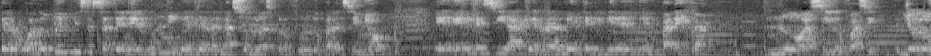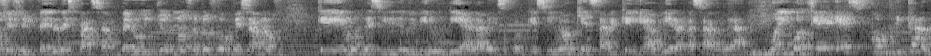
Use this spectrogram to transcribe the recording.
pero cuando tú empiezas a tener un nivel de relación más profundo para el Señor, eh, él decía que realmente vivir en, en pareja no ha sido fácil. Yo no sé si a ustedes les pasa, pero yo, nosotros confesamos que hemos decidido vivir un día a la vez, porque si no, quién sabe qué ya hubiera pasado, ¿verdad? Buen consejo. Porque es complicado.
